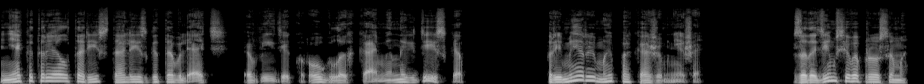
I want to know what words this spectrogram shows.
некоторые алтари стали изготовлять в виде круглых каменных дисков. Примеры мы покажем ниже. Зададимся вопросом,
